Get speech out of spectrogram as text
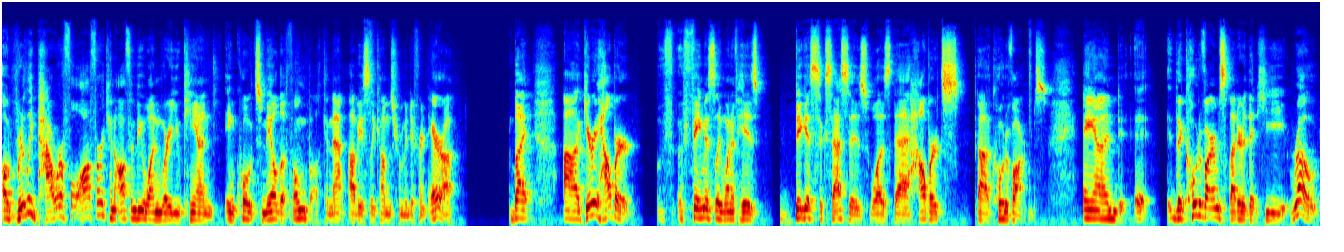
a really powerful offer can often be one where you can, in quotes, mail the phone book. And that obviously comes from a different era. But uh, Gary Halbert, famously, one of his biggest successes was the Halbert's uh, coat of arms. And uh, the coat of arms letter that he wrote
